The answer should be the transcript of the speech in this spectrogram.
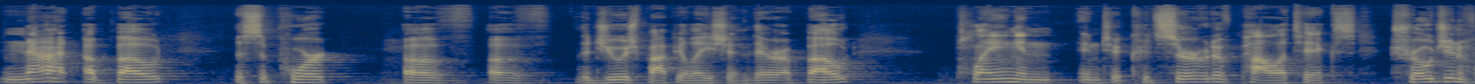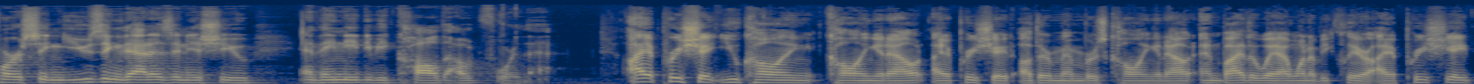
not about the support of, of the Jewish population. They're about playing in, into conservative politics, Trojan horsing, using that as an issue, and they need to be called out for that. I appreciate you calling calling it out. I appreciate other members calling it out. And by the way, I want to be clear. I appreciate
